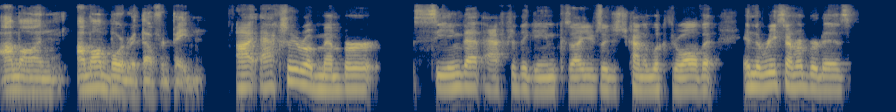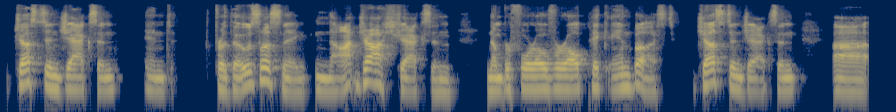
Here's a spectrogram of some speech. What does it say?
I'm on I'm on board with Alfred Payton. I actually remember seeing that after the game because I usually just kind of look through all of it. And the reason I remember it is Justin Jackson. And for those listening, not Josh Jackson, number four overall pick and bust, Justin Jackson. Uh,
